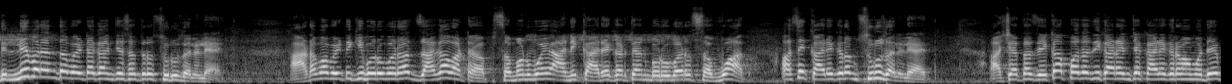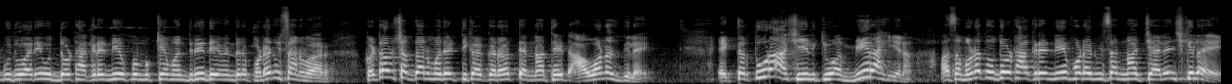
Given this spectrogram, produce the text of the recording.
दिल्लीपर्यंत बैठकांचे सत्र सुरू झालेले आहेत. आढावा बैठकीबरोबरच जागा वाटप समन्वय आणि कार्यकर्त्यांबरोबर संवाद असे कार्यक्रम सुरू झालेले आहेत. अशातच एका पदाधिकाऱ्यांच्या कार्यक्रमामध्ये बुधवारी उद्धव ठाकरेंनी उपमुख्यमंत्री देवेंद्र फडणवीसांवर कठोर शब्दांमध्ये टीका करत त्यांना थेट आव्हानच दिलंय. एकतर तू राहशील किंवा मी राहीन असं म्हणत उद्धव ठाकरेंनी फडणवीसांना चॅलेंज केलं आहे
